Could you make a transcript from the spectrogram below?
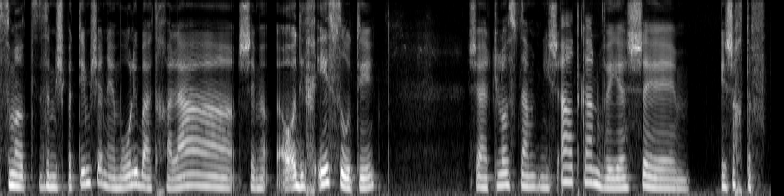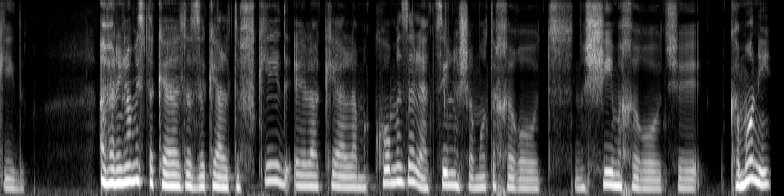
זאת אומרת, זה משפטים שנאמרו לי בהתחלה, שמאוד הכעיסו אותי, שאת לא סתם נשארת כאן ויש אה, לך תפקיד. אבל אני לא מסתכלת על זה כעל תפקיד, אלא כעל המקום הזה להציל נשמות אחרות, נשים אחרות, שכמוני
